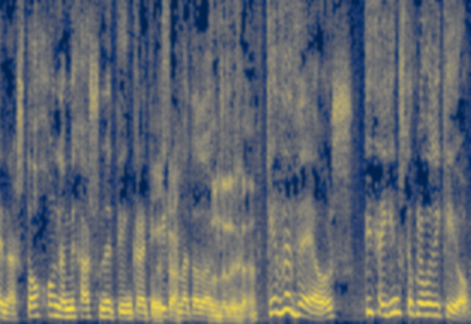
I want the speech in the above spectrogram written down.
ένα στόχο να μην χάσουν την κρατική λεφτά. χρηματοδότηση. Δουν τα λεφτά, ε. Και βεβαίως τι θα γίνει στο εκλογοδικείο;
